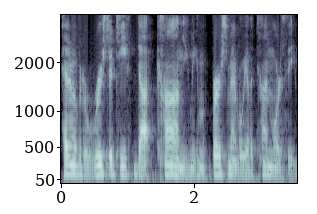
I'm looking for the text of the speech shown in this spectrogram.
head on over to roosterteeth.com. You can become a first member. We have a ton more to see.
